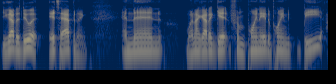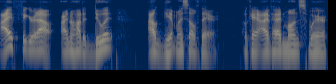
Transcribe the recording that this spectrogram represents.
You got to do it. It's happening. And then when I got to get from point A to point B, I figure it out. I know how to do it. I'll get myself there. Okay, I've had months where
